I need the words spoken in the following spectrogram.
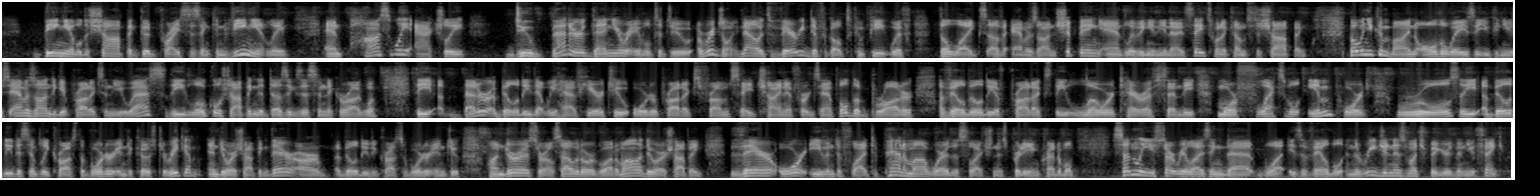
being able to shop at good prices and conveniently, and possibly actually do better than you were able to do originally. Now, it's very difficult to compete with the likes of Amazon shipping and living in the United States when it comes to shopping. But when you combine all the ways that you can use Amazon to get products in the US, the local shopping that does exist in Nicaragua, the better ability that we have here to order products from, say, China, for example, the broader availability of products, the lower tariffs, and the more flexible import rules, the ability to simply cross the border into Costa Rica and do our shopping there, our ability to cross the border into Honduras or El Salvador or Guatemala, do our shopping there, or even to fly to Panama, where the selection is pretty incredible. Suddenly you start realizing that what is available in the region is much bigger than you think.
